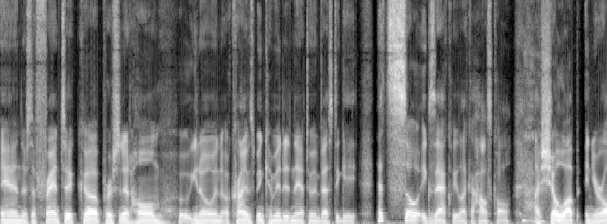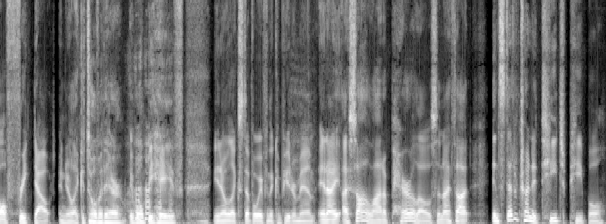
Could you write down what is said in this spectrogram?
and there's a frantic uh, person at home who, you know and a crime's been committed and they have to investigate. That's so exactly like a house call. I show up and you're all freaked out and you're like it's over there. It won't behave you know like step away from the computer ma'am. And I, I saw a lot of parallels and i thought instead of trying to teach people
